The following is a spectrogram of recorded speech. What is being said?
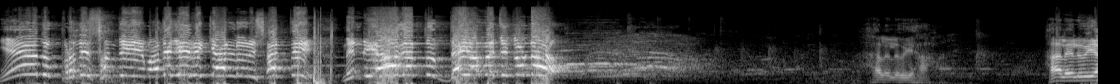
ഏത് പ്രതിസന്ധിയും അതിജീവിക്കാനുള്ള ഒരു ശക്തി നിന്റെ അകത്ത് ദൈവം വെച്ചിട്ടുണ്ട്. ഹല്ലേലൂയ. ഹല്ലേലൂയ.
